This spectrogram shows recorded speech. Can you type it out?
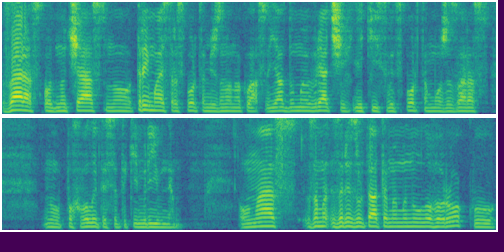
зараз одночасно три майстра спорту міжнародного класу. Я думаю, вряд чи якийсь вид спорту може зараз ну, похвалитися таким рівнем. У нас за, результатами минулого року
